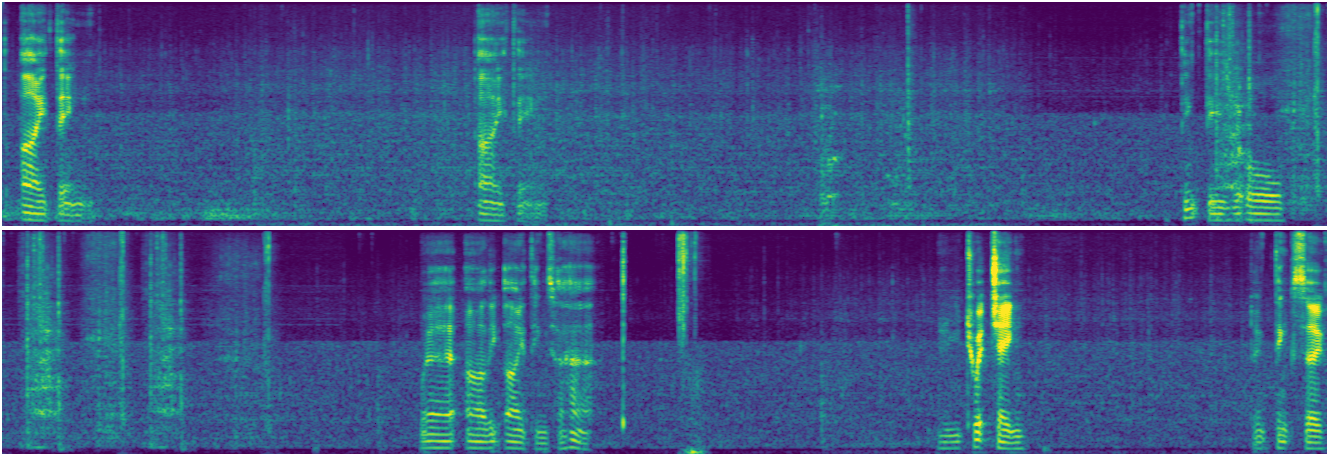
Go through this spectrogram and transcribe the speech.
the eye thing. Eye thing. I think these were all... Where are the eye things? Haha. Are you twitching? Don't think so. Let's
